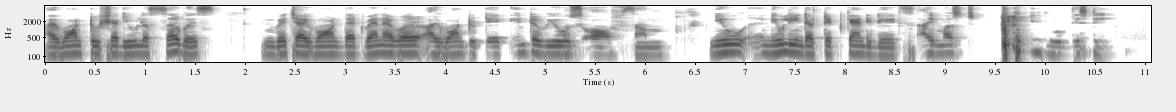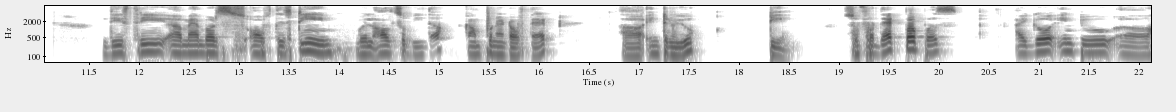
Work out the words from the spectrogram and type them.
I want to schedule a service in which I want that whenever I want to take interviews of some new newly inducted candidates I must include this team. These three uh, members of this team will also be the component of that uh, interview team. So for that purpose I go into uh,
